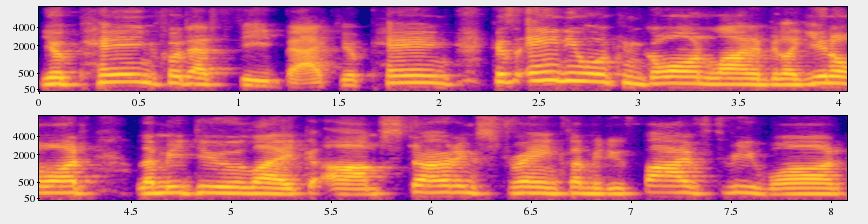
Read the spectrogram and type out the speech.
you're paying for that feedback. You're paying because anyone can go online and be like, you know what? Let me do like um starting strength. Let me do five, three, one.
